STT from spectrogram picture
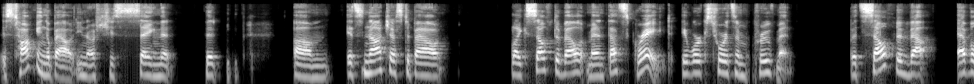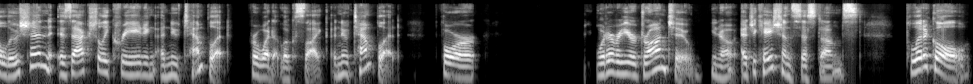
is talking about. You know she's saying that that um, it's not just about like self development that's great it works towards improvement but self evolution is actually creating a new template for what it looks like, a new template for whatever you're drawn to, you know, education systems, political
